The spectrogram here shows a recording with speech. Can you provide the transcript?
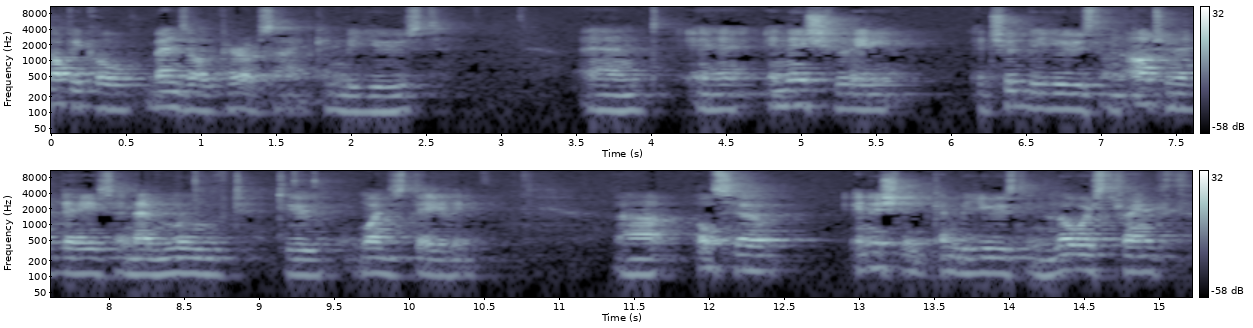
topical benzoyl peroxide can be used, and uh, initially it should be used on alternate days and then moved to once daily. Uh, also, initially it can be used in lower strength,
